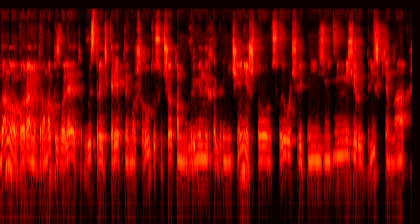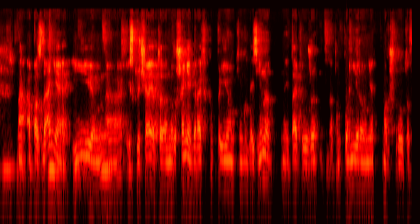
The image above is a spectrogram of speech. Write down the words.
данного параметра, оно позволяет выстроить корректные маршруты с учетом временных ограничений, что в свою очередь минимизирует риски на, на опоздание и а, исключает нарушение графика приемки магазина на этапе уже да, там, планирования маршрутов.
